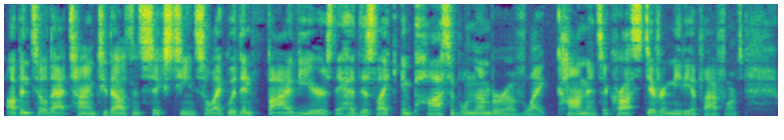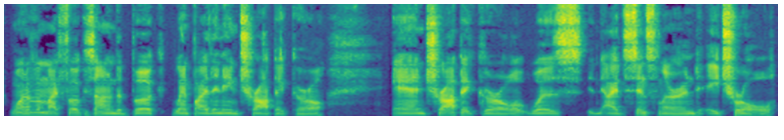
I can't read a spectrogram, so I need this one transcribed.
up until that time, 2016. So like within 5 years they had this like impossible number of like comments across different media platforms. One of them I focus on in the book went by the name Tropic Girl. And Tropic Girl was I've since learned a troll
